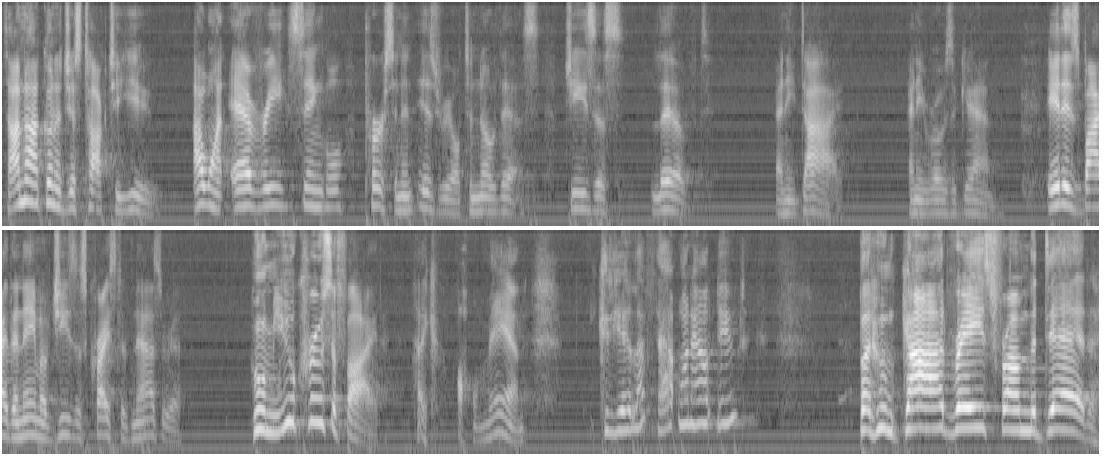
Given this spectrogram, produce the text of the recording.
So I'm not going to just talk to you. I want every single person in Israel to know this Jesus lived, and he died, and he rose again. It is by the name of Jesus Christ of Nazareth, whom you crucified. Like, oh man, could you have left that one out, dude? but whom God raised from the dead,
